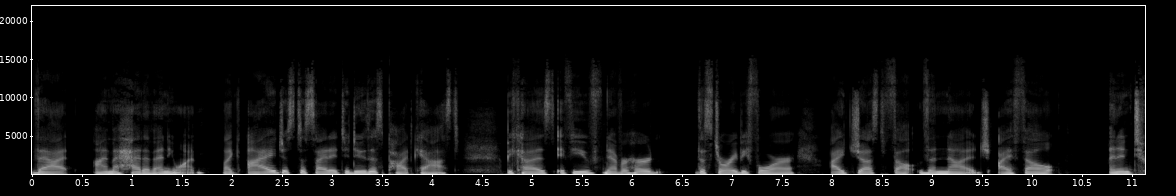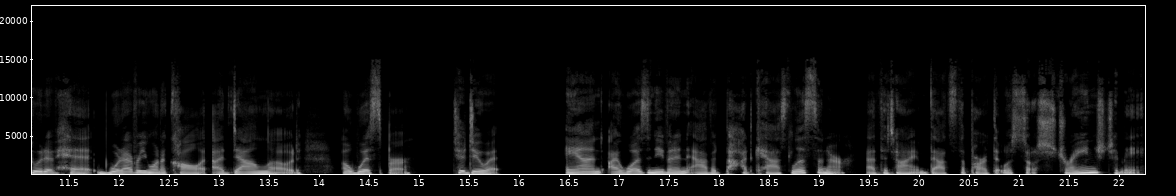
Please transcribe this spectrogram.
that I'm ahead of anyone. Like I just decided to do this podcast because if you've never heard the story before, I just felt the nudge. I felt an intuitive hit, whatever you want to call it, a download, a whisper to do it. And I wasn't even an avid podcast listener at the time. That's the part that was so strange to me.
